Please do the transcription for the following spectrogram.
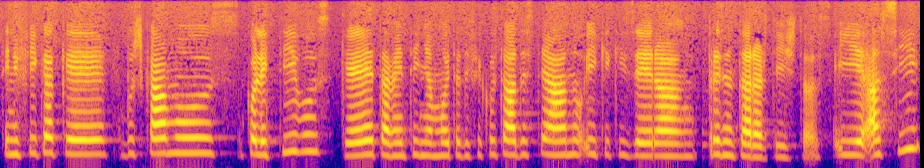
Significa que buscamos coletivos que também tinham muita dificuldade este ano e que quiseram apresentar artistas. E assim,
